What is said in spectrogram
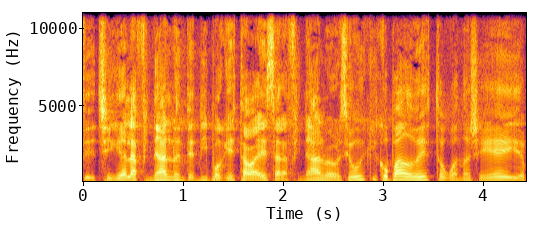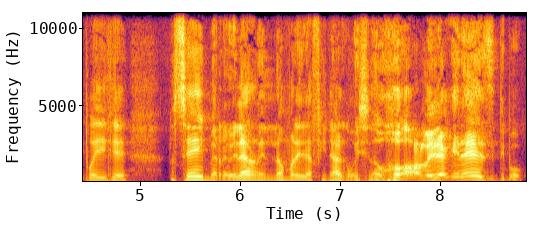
Llegué a la final, no entendí por qué estaba esa la final. Me pareció, uy, qué copado esto cuando llegué. Y después dije, no sé, y me revelaron el nombre de la final como diciendo, oh, mirá quién es. Y tipo,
